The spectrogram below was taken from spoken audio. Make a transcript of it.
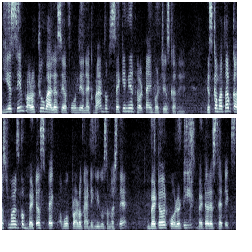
ये सेम प्रोडक्ट टू वायरलेस या फ़ोन या नेकमैन अब सेकेंड या थर्ड टाइम परचेज कर रहे हैं। जिसका मतलब कस्टमर्स को बेटर स्पेक वो प्रोडक्ट कैटेगरी को समझते हैं। Better quality better aesthetics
